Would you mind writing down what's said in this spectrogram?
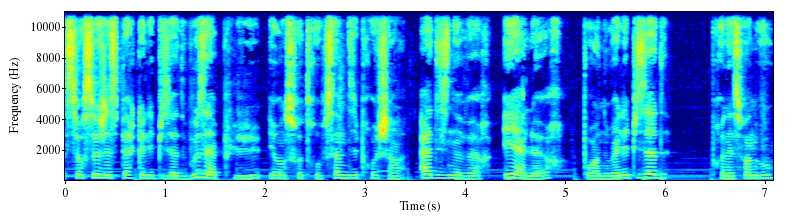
Sur ce, j'espère que l'épisode vous a plu et on se retrouve samedi prochain à 19h et à l'heure pour un nouvel épisode. Prenez soin de vous.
